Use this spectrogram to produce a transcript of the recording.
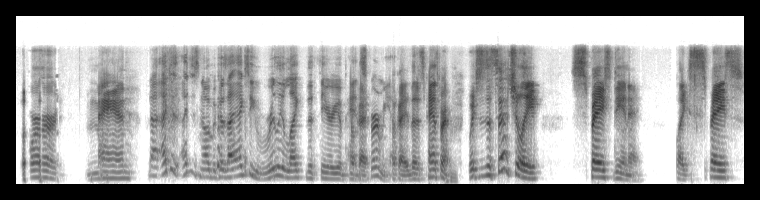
word, man. I I just I just know because I actually really like the theory of Okay, panspermia. Okay, that is panspermia, which is essentially space DNA, like space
